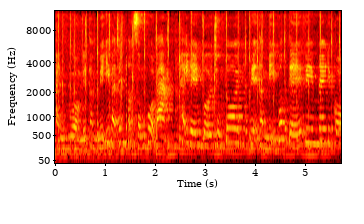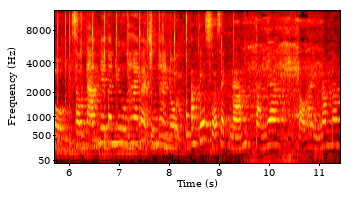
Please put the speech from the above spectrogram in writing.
ảnh hưởng đến thẩm mỹ và chất lượng sống của bạn, hãy đến với chúng tôi, Viện Thẩm mỹ Quốc tế V Medical, 68 Lê Văn Hưu, Hai Bà Trưng, Hà Nội. Cam kết xóa sạch nám, tàn nhang, bảo hành 5 năm.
